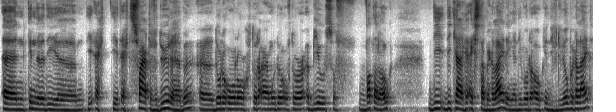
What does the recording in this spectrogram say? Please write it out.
En kinderen die, eh, die, echt, die het echt zwaar te verduren hebben door de oorlog, door de armoede of door abuse of wat dan ook. Die, die krijgen extra begeleiding en die worden ook individueel begeleid.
